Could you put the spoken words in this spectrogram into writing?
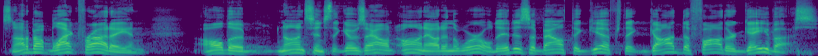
it's not about Black Friday and all the nonsense that goes out on out in the world. It is about the gift that God the Father gave us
